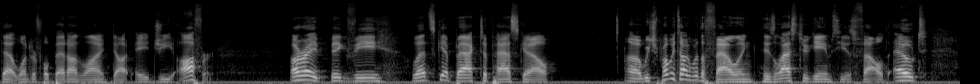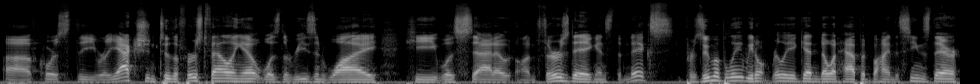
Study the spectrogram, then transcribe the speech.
that wonderful betonline.ag offer. All right, Big V, let's get back to Pascal. Uh, we should probably talk about the fouling. His last two games, he has fouled out. Uh, of course, the reaction to the first fouling out was the reason why he was sat out on Thursday against the Knicks. Presumably, we don't really again know what happened behind the scenes there.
